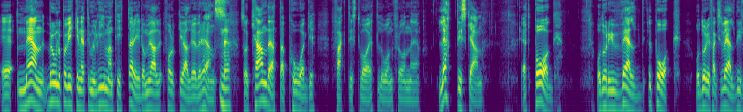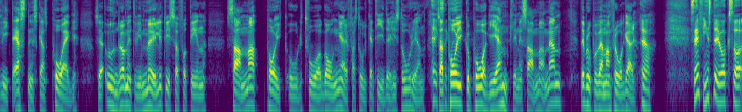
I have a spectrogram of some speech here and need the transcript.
Eh, men beroende på vilken etymologi man tittar i, de är all, folk är ju aldrig överens, Nej. så kan detta påg faktiskt vara ett lån från eh, lettiskan. Ett påg. Och då är det ju väldigt, påk. Och då är det faktiskt väldigt likt estniskans påg. Så jag undrar om inte vi möjligtvis har fått in samma pojkord två gånger fast olika tider i historien. Exakt. Så att pojk och påg egentligen är samma, men det beror på vem man frågar. Ja. Sen finns det ju också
